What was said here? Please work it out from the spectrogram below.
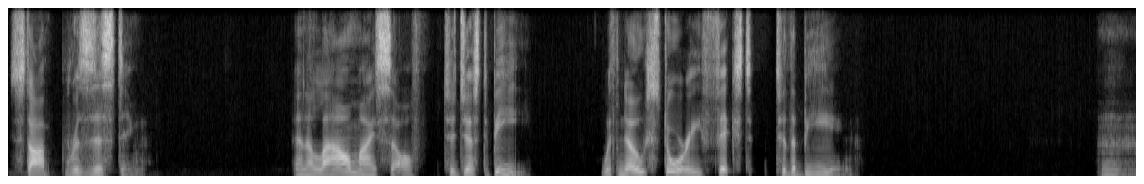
Stop resisting. And allow myself to just be with no story fixed to the being. Hmm.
